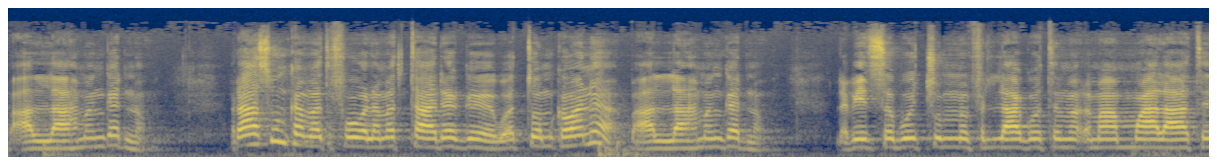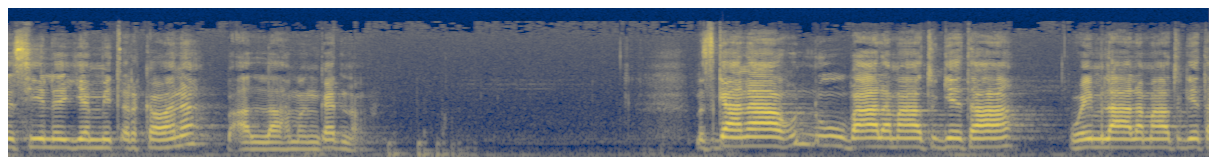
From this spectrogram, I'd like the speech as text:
በአላህ መንገድ ነው። ራሱን ከመጥፎ ለመታደግ ወጥቶም ከሆነ በአላህ መንገድ ነው። ለቤተሰቦቹም ፍላጎት ማሟላት ሲል የሚጥር ከሆነ በአላህ መንገድ ነው። ምስጋና ሁሉ በዓለማቱ ጌታ ወይም ለዓለማቱ ጌታ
